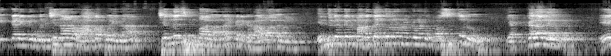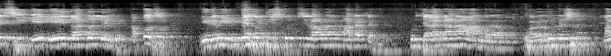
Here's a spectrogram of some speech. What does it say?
ఇక్కడికి వచ్చినా రాకపోయినా చిన్న సినిమాలన్నా ఇక్కడికి రావాలని. ఎందుకంటే మన దగ్గర ఉన్నటువంటి వసతులు ఎక్కడా లేవు. ఏ సి ఏ ఏ దాంట్లో లేవు. అఫ్కోర్స్ నేనేమి విభేదం తీసుకొచ్చి రావడానికి మాట్లాడలేదు ఇప్పుడు తెలంగాణ ఆంధ్ర ఫర్ ఇన్ఫర్మేషన్ మన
